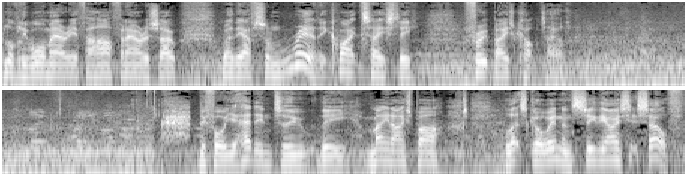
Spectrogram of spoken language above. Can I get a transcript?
lovely warm area for half an hour or so where they have some really quite tasty fruit based cocktails. Before you head into the main ice bar, let's go in and see the ice itself.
